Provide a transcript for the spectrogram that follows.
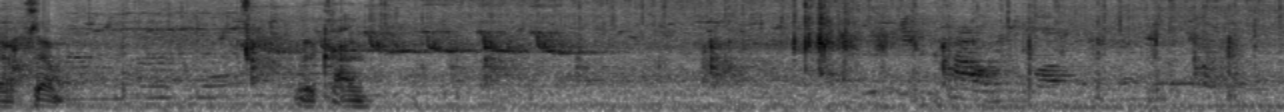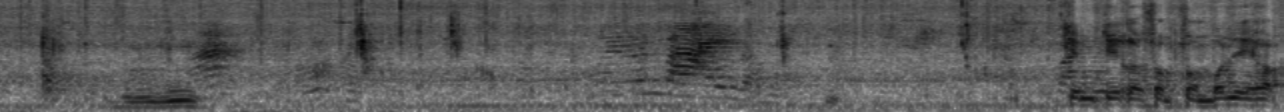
แบบแซ่บเลยกันอืมจิ้มจีกับสมสมพอดีครับ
